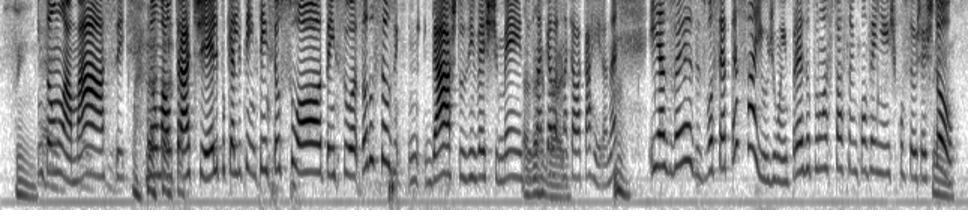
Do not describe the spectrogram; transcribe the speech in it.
Sim. Então não amasse, não maltrate ele, porque ele tem, tem seu suor, tem sua, todos os seus gastos, investimentos é naquela, naquela carreira, né? E às vezes você até saiu de uma empresa por uma situação inconveniente com o seu gestor. Sim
